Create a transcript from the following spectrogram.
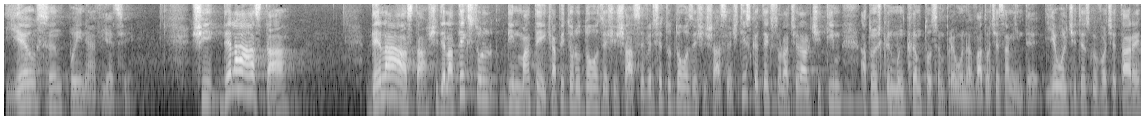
Eu sunt pâinea vieții. Și de la asta, de la asta și de la textul din Matei, capitolul 26, versetul 26, știți că textul acela îl citim atunci când mâncăm toți împreună, vă aduceți aminte? Eu îl citesc cu voce tare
